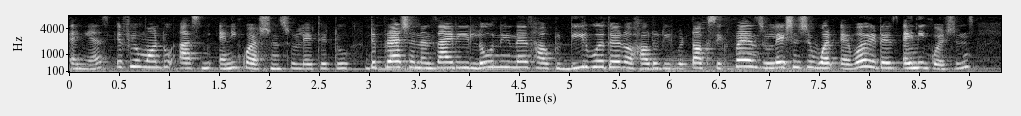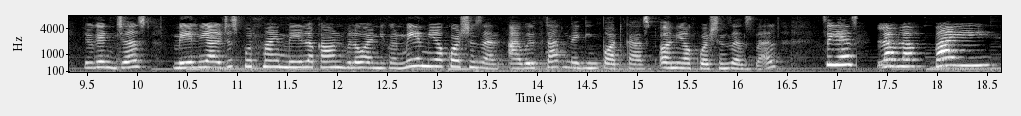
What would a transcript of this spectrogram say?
And yes, if you want to ask me any questions related to depression, anxiety, loneliness, how to deal with it, or how to deal with toxic friends, relationship, whatever it is, any questions, you can just mail me. I'll just put my mail account below and you can mail me your questions and I will start making podcast on your questions as well. So yes, love, love, bye.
